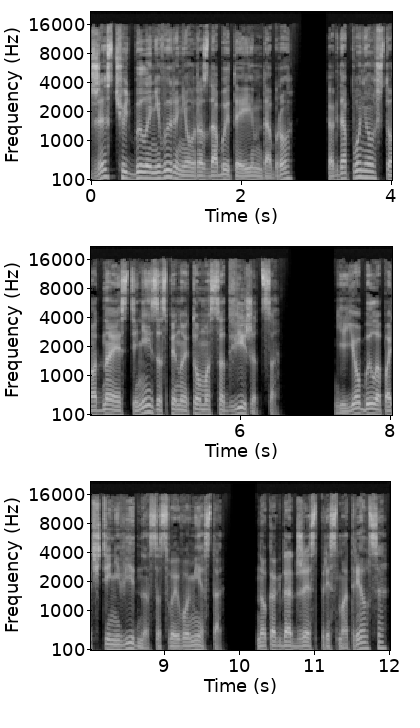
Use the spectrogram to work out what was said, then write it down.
Джесс чуть было не выронил раздобытое им добро, когда понял, что одна из теней за спиной Томаса движется. Ее было почти не видно со своего места, но когда Джесс присмотрелся,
